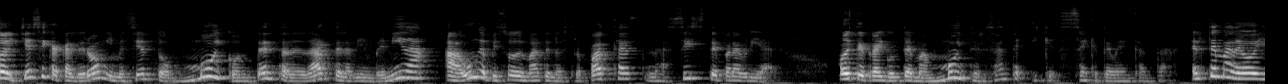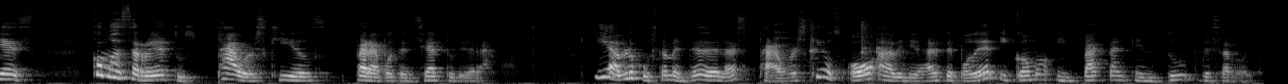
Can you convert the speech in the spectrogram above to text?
Soy Jessica Calderón y me siento muy contenta de darte la bienvenida a un episodio más de nuestro podcast Naciste para Brillar. Hoy te traigo un tema muy interesante y que sé que te va a encantar. El tema de hoy es cómo desarrollar tus power skills para potenciar tu liderazgo. Y hablo justamente de las power skills o habilidades de poder y cómo impactan en tu desarrollo.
